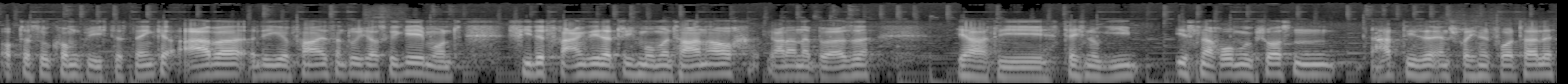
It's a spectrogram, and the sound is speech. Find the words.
ob das so kommt, wie ich das denke, aber die Gefahr ist dann durchaus gegeben und viele fragen sich natürlich momentan auch, gerade an der Börse, ja, die Technologie ist nach oben geschossen, hat diese entsprechenden Vorteile,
